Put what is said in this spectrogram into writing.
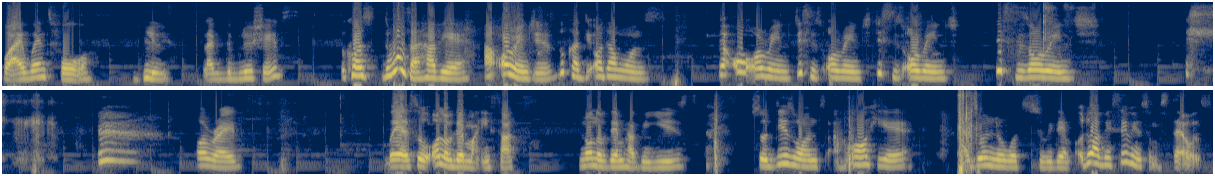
But I went for blue, like the blue shades, because the ones I have here are oranges. Look at the other ones; they're all orange. This is orange. This is orange. This is orange. all right but yeah so all of them are intact. None of them have been used. So these ones are all here. I don't know what to do with them. Although i've been saving some styles.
